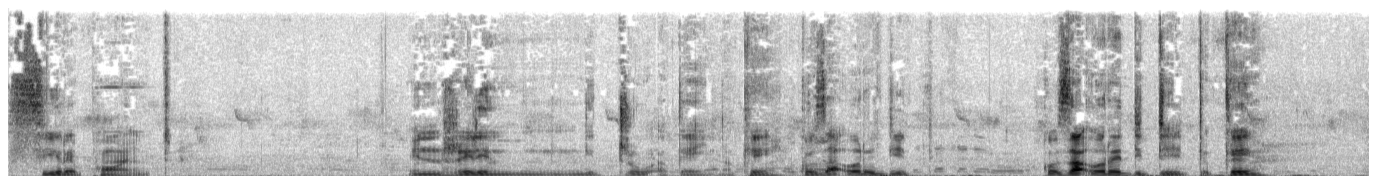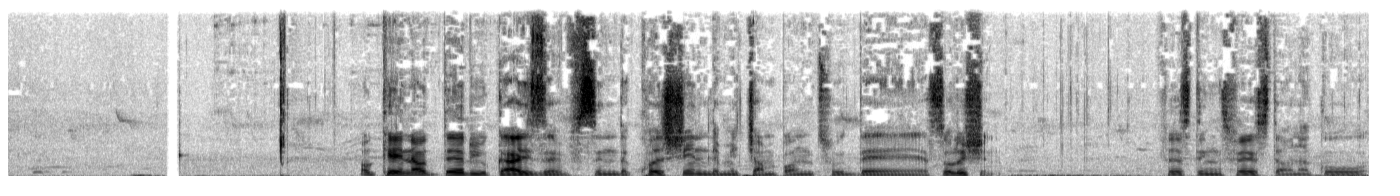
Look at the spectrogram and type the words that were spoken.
see the point in reading it through again. Okay, because I already, because I already did. Okay. Okay, now that you guys have seen the question, let me jump on to the solution. First things first, I wanna go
